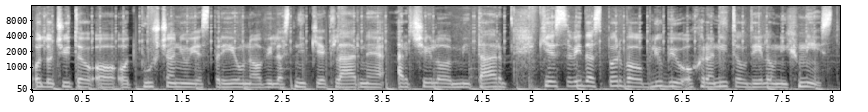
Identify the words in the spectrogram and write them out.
Odločitev o odpuščanju je sprejel novi lastnik jeklarne Arcelo Mitar, ki je seveda sprva obljubil ohranitev delovnih mest.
